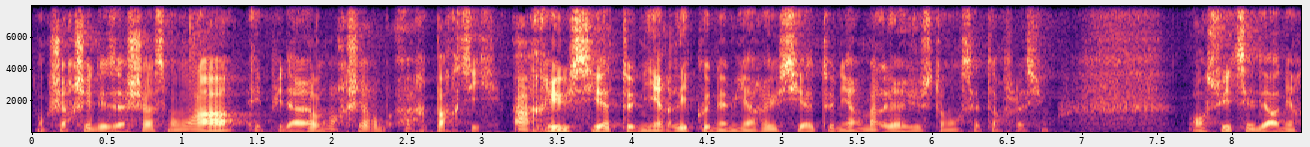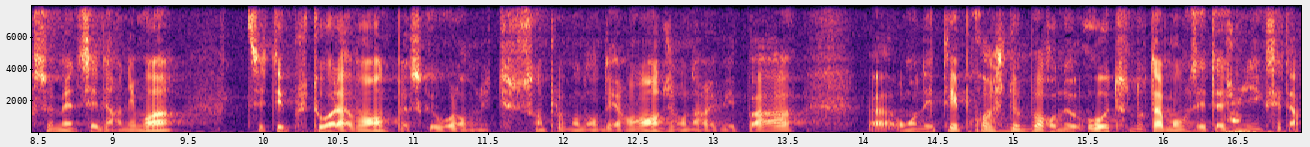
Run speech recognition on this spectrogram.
Donc chercher des achats à ce moment-là, et puis derrière le marché est reparti, a réussi à tenir, l'économie a réussi à tenir malgré justement cette inflation. Ensuite, ces dernières semaines, ces derniers mois, c'était plutôt à la vente parce que voilà, on était tout simplement dans des ranges, on n'arrivait pas, euh, on était proche de bornes hautes, notamment aux États-Unis, etc.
